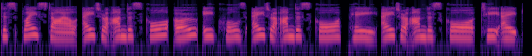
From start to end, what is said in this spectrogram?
display style eta underscore o equals eta underscore p eta underscore th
